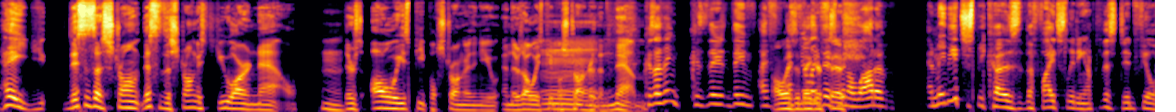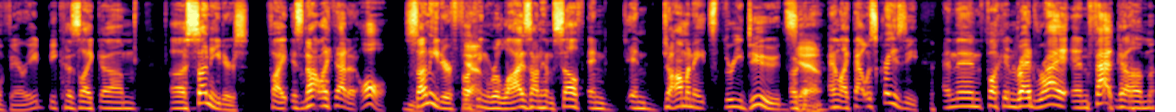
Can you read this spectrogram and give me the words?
hey, you, this is a strong. This is the strongest you are now. Hmm. There's always people stronger than you, and there's always people stronger Mm. than them. Because I think because they've I, Always I a feel like bigger there's been a lot of and maybe it's just because the fights leading up to this did feel varied because like um uh Sun Eaters fight is not like that at all. Sun Eater fucking relies on himself and and dominates three dudes. Okay. Yeah. And like that was crazy. And then fucking Red Riot and Fat Gum,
